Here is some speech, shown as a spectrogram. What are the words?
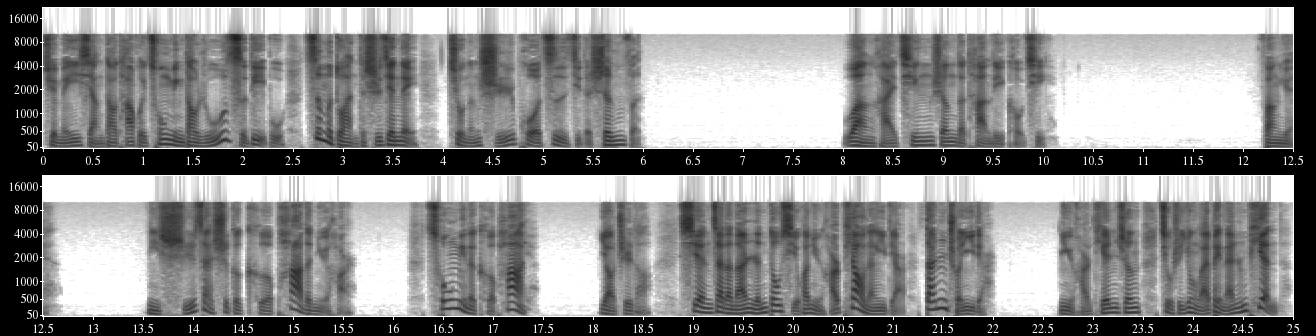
却没想到他会聪明到如此地步，这么短的时间内就能识破自己的身份。万海轻声的叹了一口气：“方圆，你实在是个可怕的女孩，聪明的可怕呀！要知道，现在的男人都喜欢女孩漂亮一点、单纯一点，女孩天生就是用来被男人骗的。”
